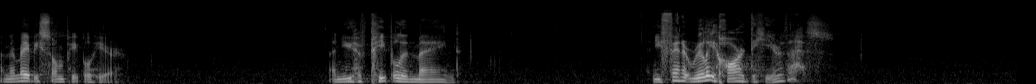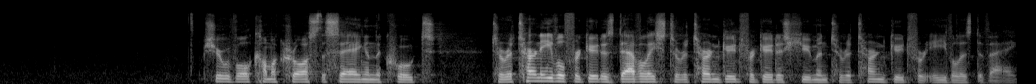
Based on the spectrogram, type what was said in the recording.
And there may be some people here. And you have people in mind. And you find it really hard to hear this. I'm sure we've all come across the saying and the quote to return evil for good is devilish, to return good for good is human, to return good for evil is divine.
